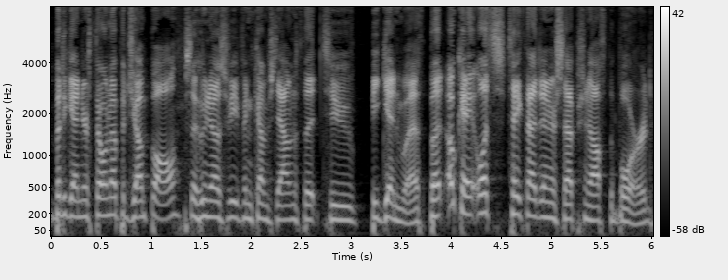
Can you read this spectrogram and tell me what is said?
but again, you're throwing up a jump ball, so who knows if he even comes down with it to begin with. But okay, let's take that interception off the board.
